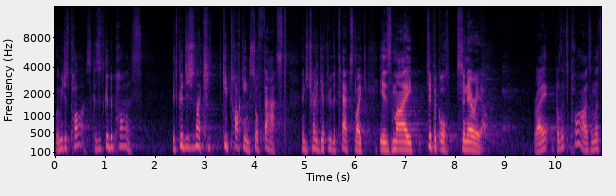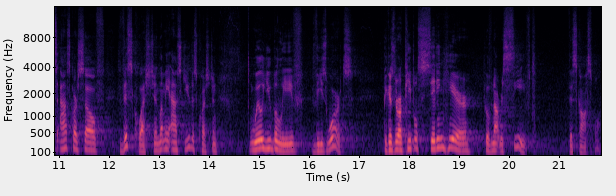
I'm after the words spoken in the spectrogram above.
let me just pause, because it's good to pause. It's good to just not keep, keep talking so fast and to try to get through the text like is my typical scenario, right? But let's pause and let's ask ourselves this question. Let me ask you this question Will you believe these words? Because there are people sitting here who have not received this gospel.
